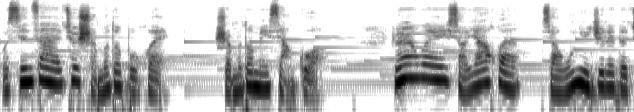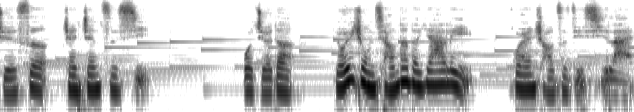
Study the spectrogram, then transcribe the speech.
我现在却什么都不会，什么都没想过，仍然为小丫鬟、小舞女之类的角色沾沾自喜。我觉得有一种强大的压力忽然朝自己袭来。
